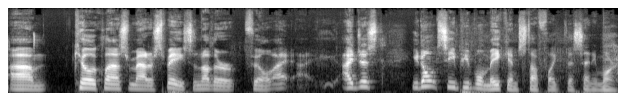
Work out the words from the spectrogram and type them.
Um, Killer Klowns from Outer Space, another film. I, I, I just you don't see people making stuff like this anymore.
